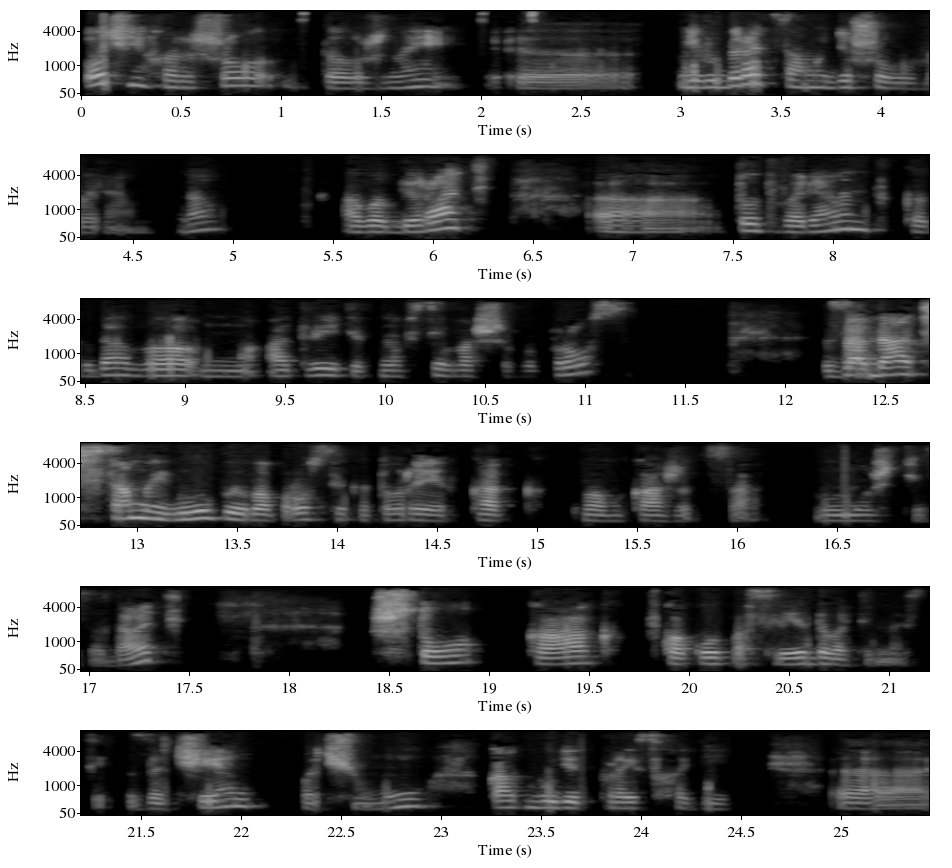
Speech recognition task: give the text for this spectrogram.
очень хорошо должны э, не выбирать самый дешевый вариант, да, а выбирать э, тот вариант, когда вам ответит на все ваши вопросы, задать самые глупые вопросы, которые, как вам кажется, вы можете задать, что, как, в какой последовательности, зачем, почему, как будет происходить. Э,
